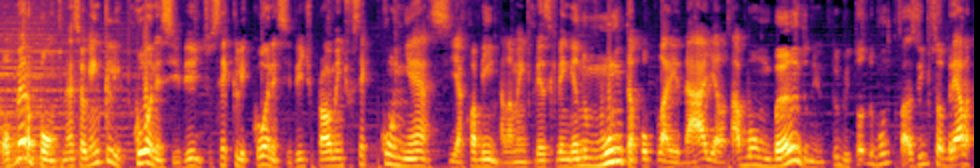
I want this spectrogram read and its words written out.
O primeiro ponto, né? Se alguém clicou nesse vídeo, se você clicou nesse vídeo, provavelmente você conhece a Clabin. Ela é uma empresa que vem ganhando muita popularidade, ela tá bombando no YouTube, todo mundo que faz vídeo sobre ela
